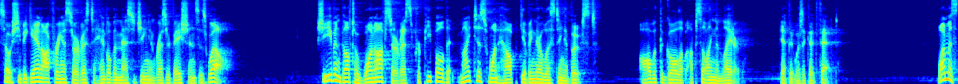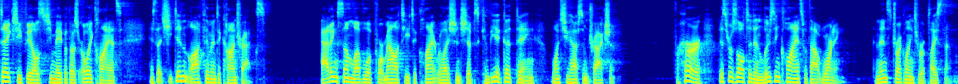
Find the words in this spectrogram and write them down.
So she began offering a service to handle the messaging and reservations as well. She even built a one off service for people that might just want help giving their listing a boost, all with the goal of upselling them later, if it was a good fit. One mistake she feels she made with those early clients is that she didn't lock them into contracts. Adding some level of formality to client relationships can be a good thing once you have some traction. For her, this resulted in losing clients without warning and then struggling to replace them.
